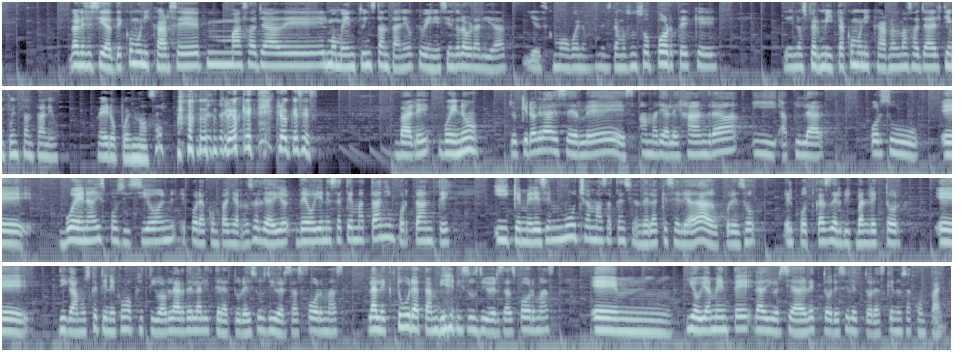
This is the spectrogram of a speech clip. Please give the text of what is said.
la necesidad de comunicarse más allá del momento instantáneo que venía siendo la oralidad. Y es como, bueno, necesitamos un soporte que nos permita comunicarnos más allá del tiempo instantáneo. Pero pues no sé, creo, que, creo que es eso. Vale, bueno, yo quiero agradecerles a María Alejandra y a Pilar por su eh, buena disposición, eh, por acompañarnos el día de hoy en este tema tan importante y que merece mucha más atención de la que se le ha dado. Por eso el podcast del Big Bang Lector, eh, digamos que tiene como objetivo hablar de la literatura y sus diversas formas, la lectura también y sus diversas formas, em, y obviamente la diversidad de lectores y lectoras que nos acompañan.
